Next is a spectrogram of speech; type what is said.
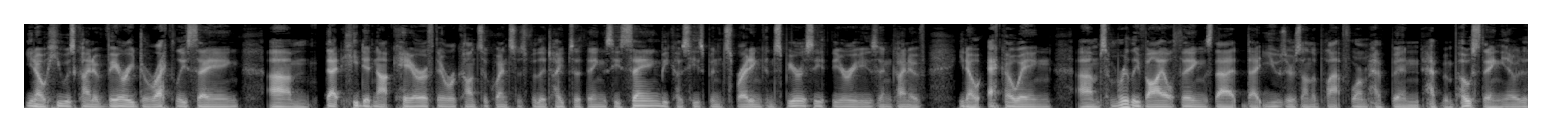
you know he was kind of very directly saying um, that he did not care if there were consequences for the types of things he's saying because he's been spreading conspiracy theories and kind of you know echoing um, some really vile things that that users on the platform have been have been posting. You know,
